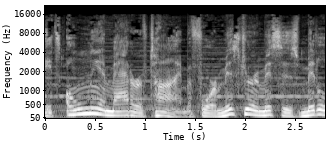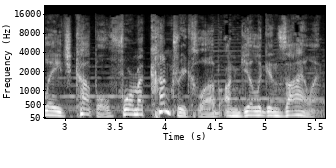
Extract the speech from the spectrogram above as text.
It's only a matter of time before Mr. and Mrs. middle aged couple form a country club on Gilligan's Island,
